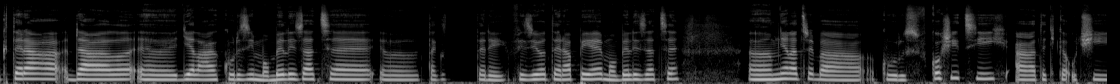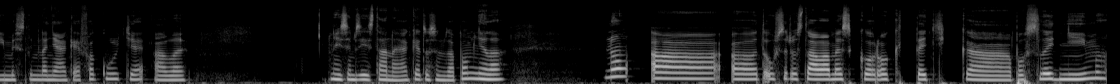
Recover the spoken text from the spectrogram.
která dál eh, dělá kurzy mobilizace, eh, tak tedy fyzioterapie, mobilizace. Měla třeba kurz v Košicích a teďka učí, myslím, na nějaké fakultě, ale nejsem si jistá na jaké, to jsem zapomněla. No a, to už se dostáváme skoro k teďka posledním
